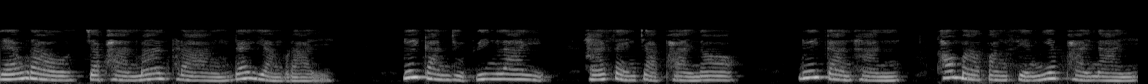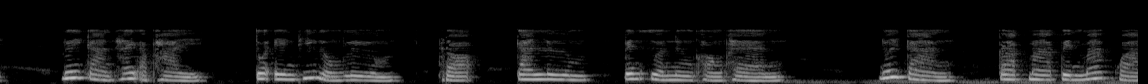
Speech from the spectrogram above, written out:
แล้วเราจะผ่านม่านพรางได้อย่างไร ด้วยการหยุดวิ่งไล่ หาแสงจากภายนอก ด้วยการหันเข้ามาฟังเสียงเงียบภายใน ด้วยการให้อภัย ตัวเองที่หลงลืม เพราะ การลืมเป็นส่วนหนึ่งของแผน ด้วยการกลับมาเป็นมากกว่า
